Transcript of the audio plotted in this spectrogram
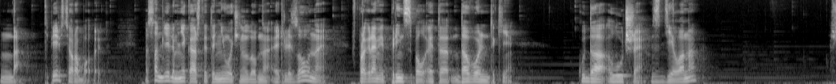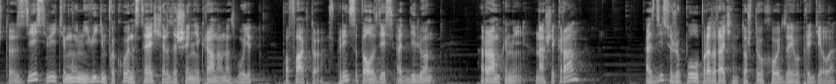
Да, теперь все работает. На самом деле, мне кажется, это не очень удобно реализовано. В программе Principal это довольно-таки куда лучше сделано. Что здесь, видите, мы не видим, какое настоящее разрешение экрана у нас будет по факту. В Principal здесь отделен рамками наш экран, а здесь уже полупрозрачно то, что выходит за его пределы.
